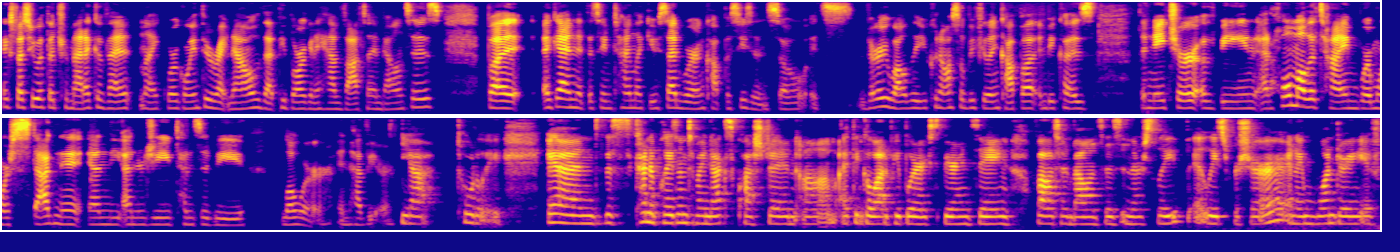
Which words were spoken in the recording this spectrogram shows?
especially with a traumatic event like we're going through right now, that people are going to have Vata imbalances. But again, at the same time, like you said, we're in Kapha season. So it's very well that you can also be feeling Kapha. And because the nature of being at home all the time, we're more stagnant and the energy tends to be lower and heavier. Yeah, Totally. And this kind of plays into my next question. Um, I think a lot of people are experiencing vata imbalances in their sleep, at least for sure. And I'm wondering if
